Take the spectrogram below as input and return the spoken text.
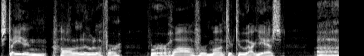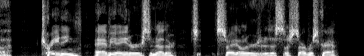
stayed in Honolulu for, for a while, for a month or two, I guess, uh, training aviators and other sailors, service craft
